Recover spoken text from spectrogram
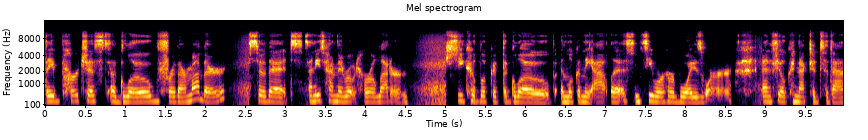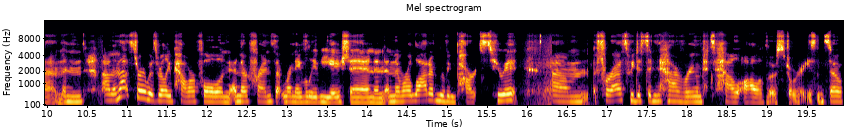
They purchased a globe for their mother so that anytime they wrote her a letter, she could look at the globe and look in the atlas and see where her boys were and feel connected to them. And, um, and that story was really powerful. And, and their friends that were naval aviation, and, and there were a lot of moving parts to it. Um, for us, we just didn't have room to tell all of those stories. And so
